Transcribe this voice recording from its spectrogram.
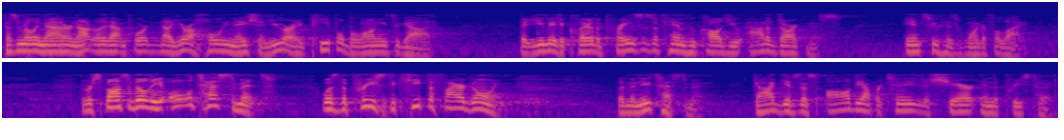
Doesn't really matter, not really that important. No, you're a holy nation. You are a people belonging to God. That you may declare the praises of him who called you out of darkness into his wonderful light. The responsibility, Old Testament, was the priest to keep the fire going. But in the New Testament, God gives us all the opportunity to share in the priesthood.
